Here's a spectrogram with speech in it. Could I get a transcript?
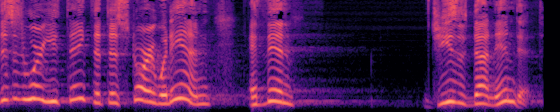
this is where you think that this story would end. And then Jesus doesn't end it.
